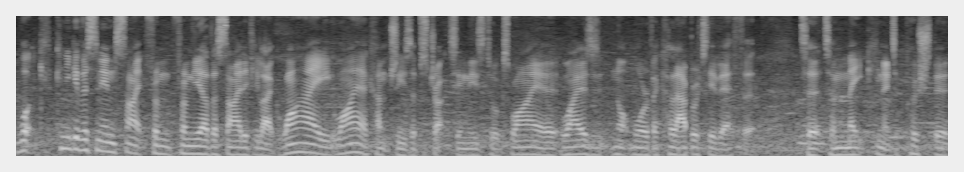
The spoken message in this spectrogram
what can you give us an insight from, from the other side, if you like? Why why are countries obstructing these talks? Why why is it not more of a collaborative effort to, to make you know to push the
